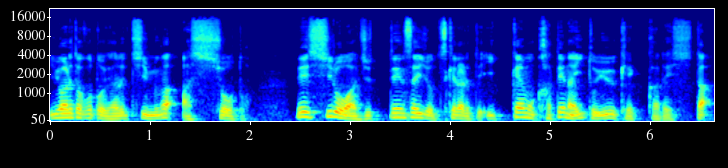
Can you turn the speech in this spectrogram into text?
言われたことをやるチームが圧勝と。で白は10点差以上つけられて1回も勝てないという結果でした、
